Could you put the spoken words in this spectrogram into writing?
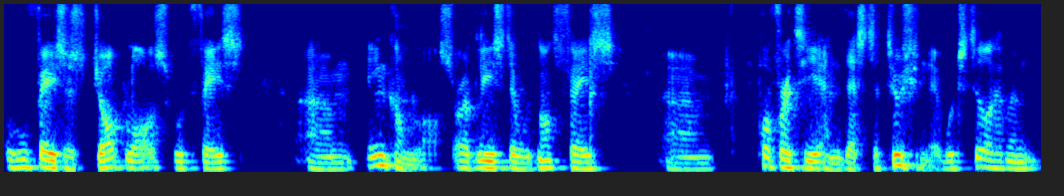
who faces job loss would face um, income loss, or at least they would not face um, poverty and destitution. They would still have an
